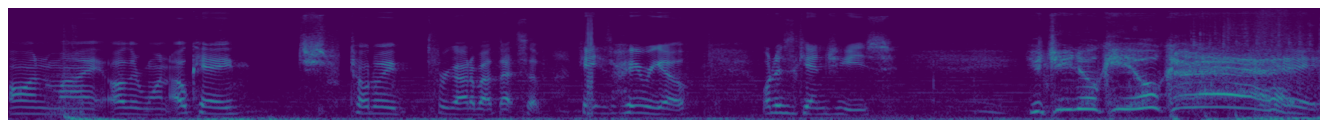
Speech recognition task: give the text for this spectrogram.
On my other one. Okay, just totally forgot about that stuff. Okay, so here we go. What is Genji's? Yujino Kyokare!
